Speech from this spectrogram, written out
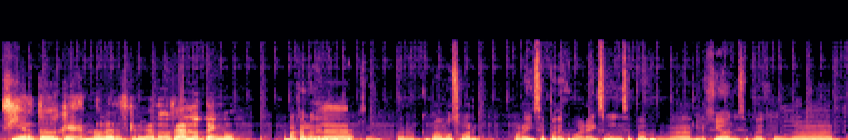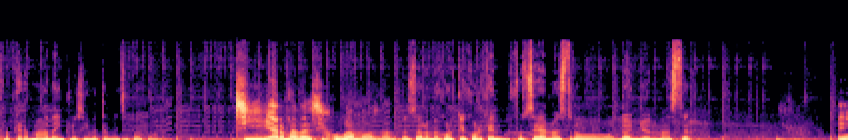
Cierto que no lo he descargado. O sea, lo tengo. Bájalo de La- nuevo, sí, para que podamos jugar. Por ahí se puede jugar X-Wing, se puede jugar Legión y se puede jugar. Creo que Armada inclusive también se puede jugar. Sí, Armada sí jugamos, ¿no? Entonces a lo mejor que Jorge sea nuestro Dungeon Master. Sí. O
